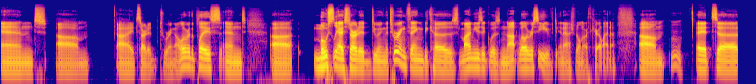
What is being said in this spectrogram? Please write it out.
and um, I started touring all over the place and. Uh, mostly I started doing the touring thing because my music was not well received in Asheville, North Carolina. Um, It uh,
